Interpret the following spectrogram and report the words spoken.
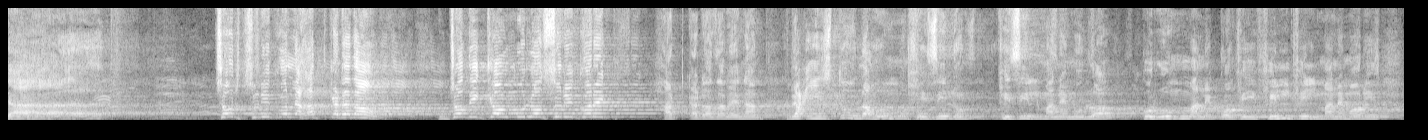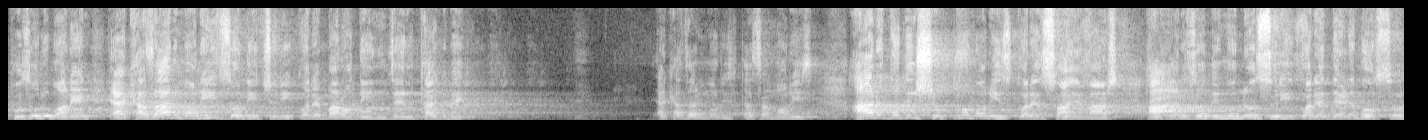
চাই। চোর চুরি করলে হাত কেটে দাও। যদি কেউ মূল্য চুরি করে, হাত কাটা যাবে না। রাইস তু লাহুম ফিজিলুন ফিজিল মানে মূল। কুরুম মানে কফি, ফিল ফিল মানে মরিচ। হুজুর বলেন, এক হাজার মরিচ যদি চুরি করে বারো দিন জেল থাকবে। এক হাজার মরিচ, কাঁচা মরিচ। আর যদি শুকনো মরিচ করে ছয় মাস, আর যদি মূল চুরি করে দেড় বছর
